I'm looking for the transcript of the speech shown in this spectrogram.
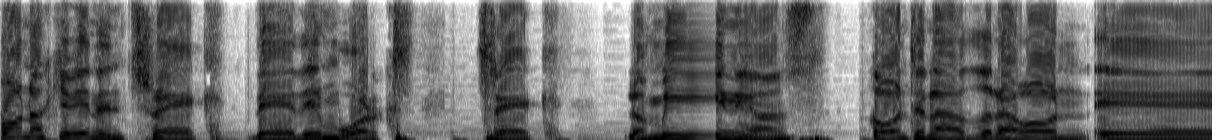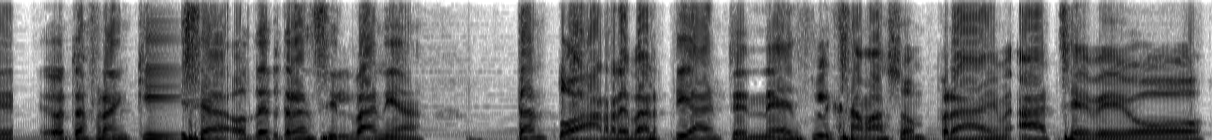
monos que vienen, Trek, de DreamWorks, Trek, Los Minions, Cómo entrenar dragón, eh, otra franquicia, Hotel Transilvania, tanto a repartidas entre Netflix, Amazon Prime, HBO.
